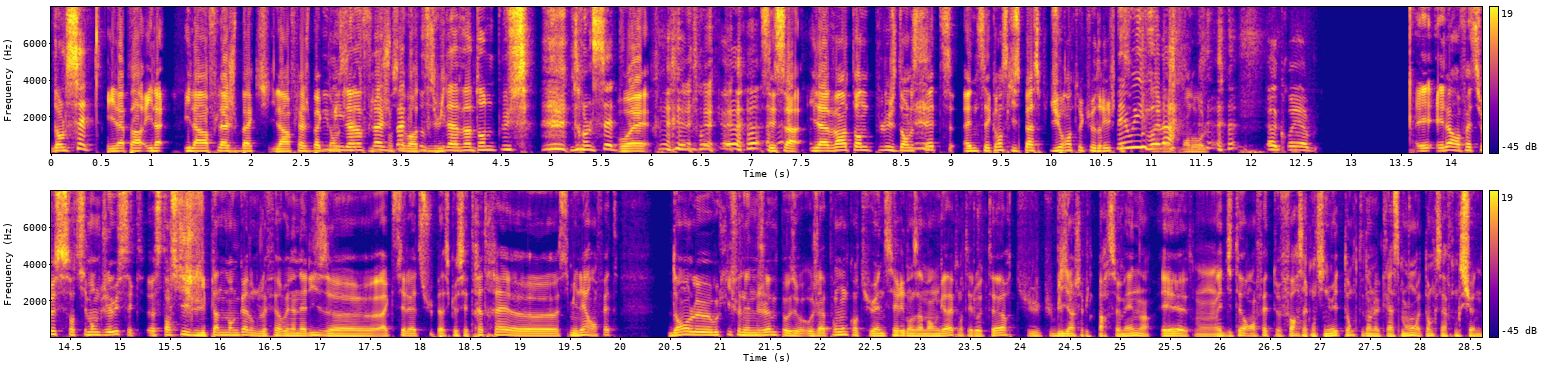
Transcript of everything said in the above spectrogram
Dans le 7 Il a, pas, il, a, il a un flashback. Il a un flashback Oui, dans le il a set un flashback, sauf 18 qu'il a ans. 20 ans de plus dans le 7. Ouais, euh, c'est ça. Il a 20 ans de plus dans le set à une séquence qui se passe durant Tokyo Drift. Mais oui, c'est voilà. vachement drôle. incroyable. Et, là, en fait, ce sentiment que j'ai eu, c'est que euh, ce temps-ci, je lis plein de mangas, donc je vais faire une analyse euh, axée là-dessus parce que c'est très très euh, similaire en fait. Dans le Weekly Shonen Jump au, Japon, quand tu as une série dans un manga, quand t'es l'auteur, tu publies un chapitre par semaine et ton éditeur en fait te force à continuer tant que t'es dans le classement et tant que ça fonctionne.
